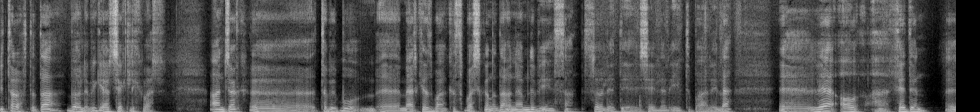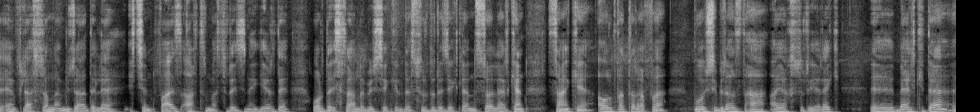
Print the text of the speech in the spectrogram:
Bir tarafta da böyle bir gerçeklik var. Ancak e, tabii bu e, Merkez Bankası Başkanı da önemli bir insan söylediği şeyler itibariyle e, ve Fed'in e, enflasyonla mücadele için faiz artırma sürecine girdi. Orada ısrarlı bir şekilde sürdüreceklerini söylerken sanki Avrupa tarafı bu işi biraz daha ayak sürüyerek e, belki de e,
